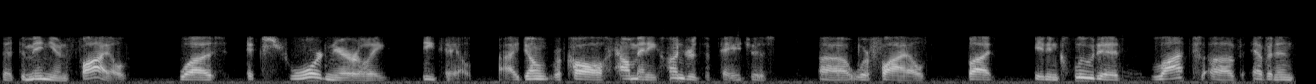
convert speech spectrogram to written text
that Dominion filed was extraordinarily detailed. I don't recall how many hundreds of pages uh, were filed, but it included lots of evidence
